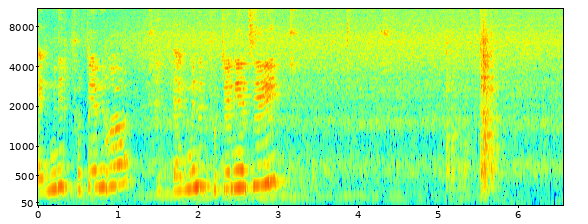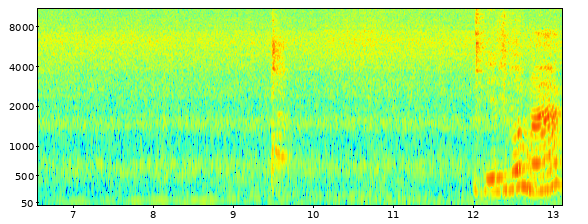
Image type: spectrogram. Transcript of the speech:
এক মিনিট ফুটিয়ে নিব। এক মিনিট ফুটিয়ে নিয়েছি। দিয়ে দিব মাছ।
